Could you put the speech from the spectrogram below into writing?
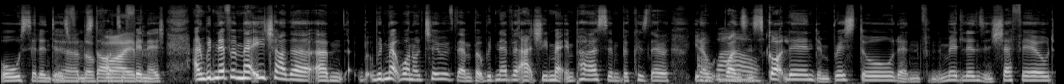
all cylinders yeah, from start vibe. to finish. And we'd never met each other. Um, we'd met one or two of them, but we'd never actually met in person because there were, you know, oh, wow. ones in Scotland and Bristol and from the Midlands and Sheffield.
